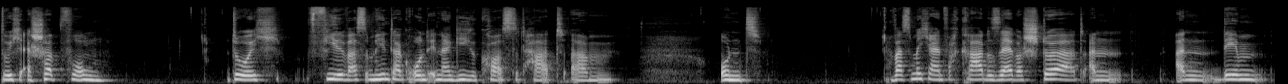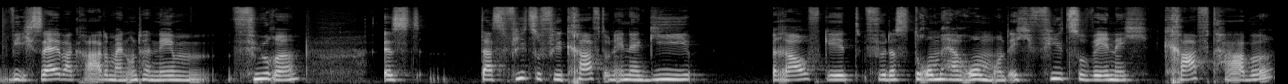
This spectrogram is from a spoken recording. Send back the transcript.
durch Erschöpfung, durch viel, was im Hintergrund Energie gekostet hat. Ähm, und was mich einfach gerade selber stört an, an dem, wie ich selber gerade mein Unternehmen führe, ist, dass viel zu viel Kraft und Energie raufgeht für das Drumherum und ich viel zu wenig Kraft habe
